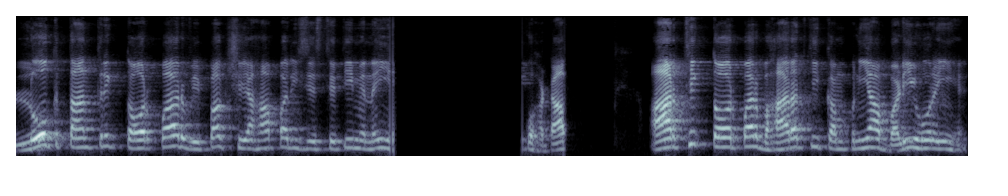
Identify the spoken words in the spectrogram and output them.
लोकतांत्रिक तौर पर विपक्ष यहाँ पर इस स्थिति में नहीं है। को हटा आर्थिक तौर पर भारत की कंपनियाँ बड़ी हो रही हैं।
